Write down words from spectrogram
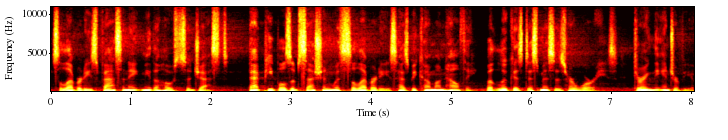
Celebrities fascinate me, the host suggests. That people's obsession with celebrities has become unhealthy, but Lucas dismisses her worries. During the interview,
